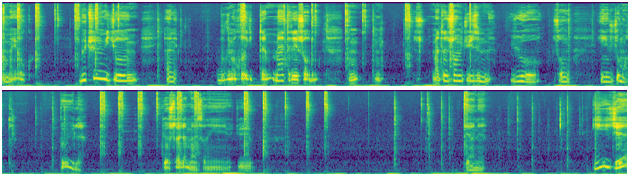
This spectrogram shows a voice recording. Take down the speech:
Ama yok. Bütün videolarım yani bugün okula gittim. Mert'e sordum. Mert'e son videoyu izledin mi? Yo. Son yeni video mu attın? Böyle. Göstereceğim ben sana yeni videoyu. Yani iyice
